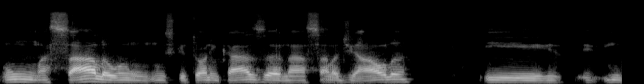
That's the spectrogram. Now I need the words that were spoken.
uma sala ou um, um escritório em casa na sala de aula e, e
